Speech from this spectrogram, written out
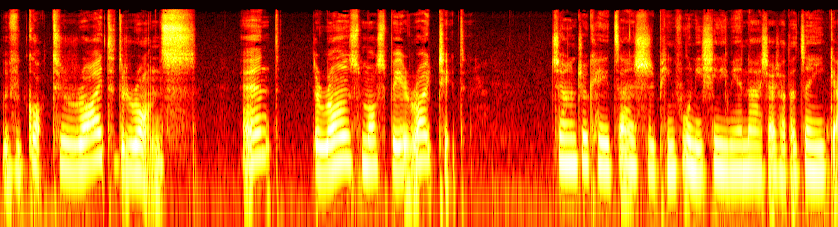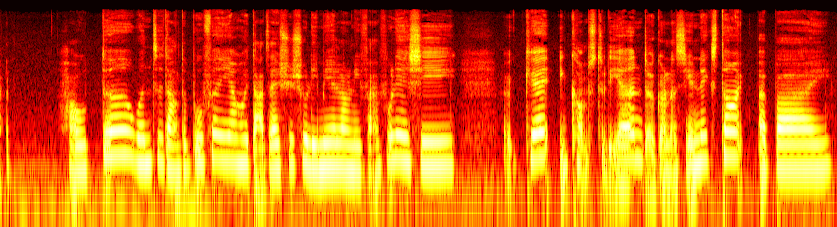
We've got to right the wrongs，and the wrongs must be righted。这样就可以暂时平复你心里面那小小的正义感。好的，文字档的部分一样会打在叙述里面，让你反复练习。Okay, it comes to the end. I'm gonna see you next time. Bye bye.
